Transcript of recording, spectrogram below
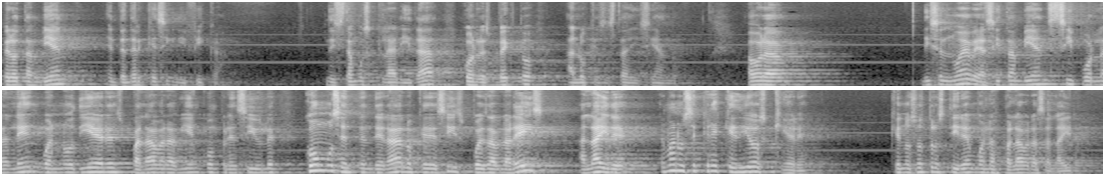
pero también entender qué significa. Necesitamos claridad con respecto a lo que se está diciendo. Ahora, dice el 9, así también, si por la lengua no dieres palabra bien comprensible, ¿cómo se entenderá lo que decís? Pues hablaréis al aire. Hermano, ¿se cree que Dios quiere que nosotros tiremos las palabras al aire?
